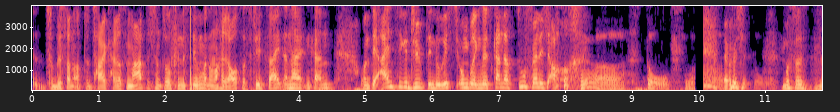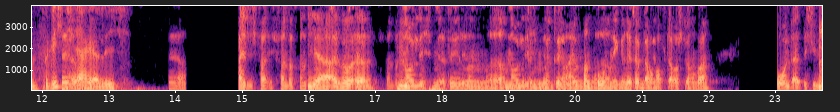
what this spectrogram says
du bist dann auch total charismatisch und so, findest irgendwann auch noch heraus, dass du die Zeit anhalten kannst und der einzige Typ, den du richtig umbringen willst, kann das zufällig auch. Ja, ist doof. Ja, ich- Muss man, das ist richtig Ja. ärgerlich. Ja. Also ich fand, ich fand das ganz Ja, lustig. also, als ich, äh, ich fand das hm. neulich mit diesem, ähm, Neulich mit dem, mit mit dem einen Franzosen, den geredet habe, der auch auf der Ausstellung war. Und als ich ihm Mhm.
